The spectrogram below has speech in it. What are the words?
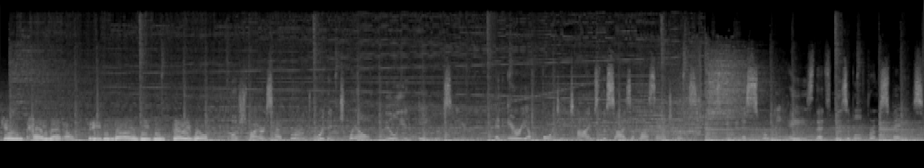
still came at us, even though we were very well Bushfires have burned more than 12 million acres here, an area 40 times the size of Los Angeles, spewing a smoky haze that's visible from space.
